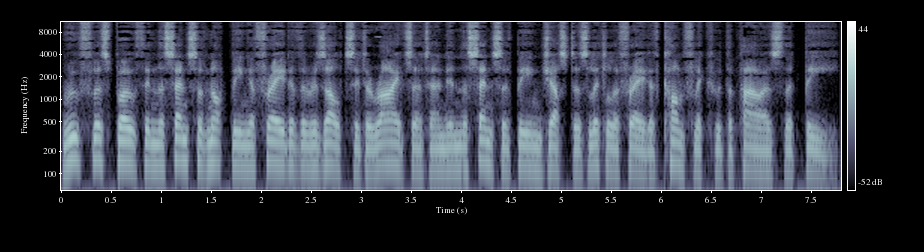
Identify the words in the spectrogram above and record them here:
ruthless both in the sense of not being afraid of the results it arrives at and in the sense of being just as little afraid of conflict with the powers that be.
